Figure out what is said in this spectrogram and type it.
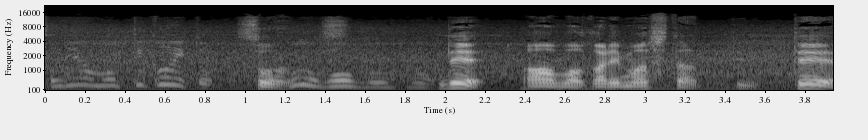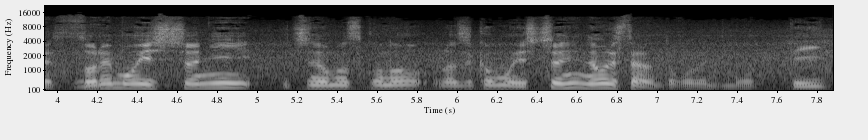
それを持ってこいと。そう。なんですほうほうほうほう。で「ああ分かりました」って言ってそれも一緒にうちの息子のラジコンも一緒にノリさんのところに持って行っ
